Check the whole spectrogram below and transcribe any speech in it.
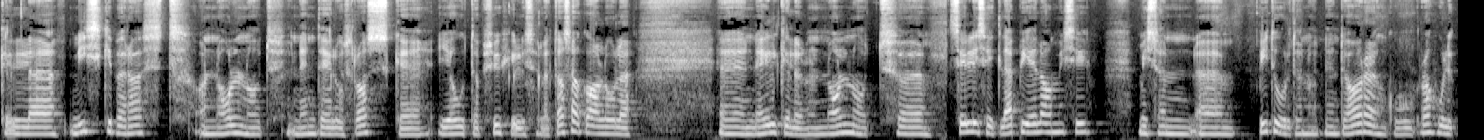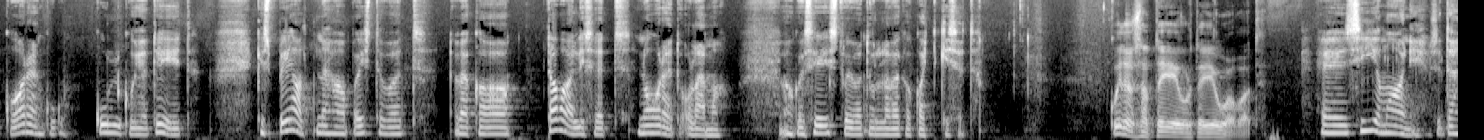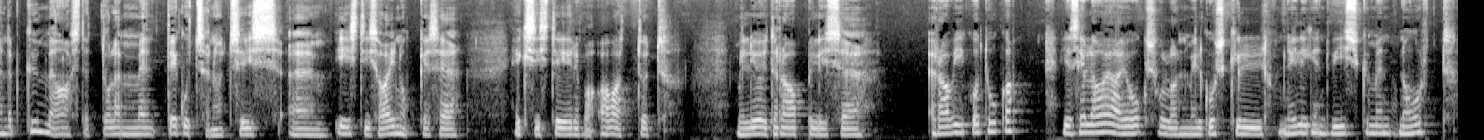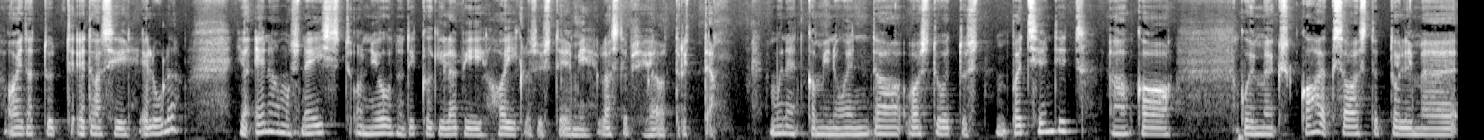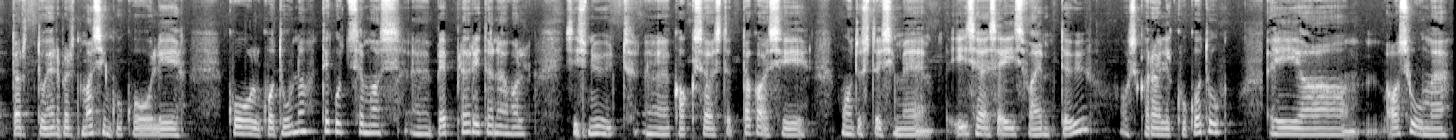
kelle miskipärast on olnud nende elus raske jõuda psüühilisele tasakaalule. Neil, kellel on olnud äh, selliseid läbielamisi, mis on äh, pidurdanud nende arengu, rahulikku arengu kulgu ja teed, kes pealtnäha paistavad väga tavalised noored olema aga seest võivad olla väga katkised. kuidas nad teie juurde jõuavad? Siiamaani, see tähendab kümme aastat oleme tegutsenud siis e, Eestis ainukese eksisteeriva avatud miljööteraapilise ravikoduga ja selle aja jooksul on meil kuskil nelikümmend, viiskümmend noort aidatud edasi elule ja enamus neist on jõudnud ikkagi läbi haiglasüsteemi lastepsühhiaatrite mõned ka minu enda vastuvõtust patsiendid, aga kui me üks kaheksa aastat olime Tartu Herbert Masingu kooli koolkoduna tegutsemas eh, Pepleri tänaval, siis nüüd eh, kaks aastat tagasi moodustasime iseseisva MTÜ Oskar Alliku kodu ja asume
